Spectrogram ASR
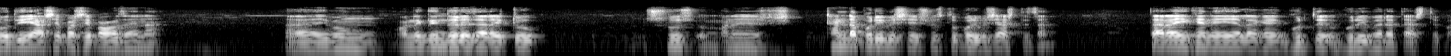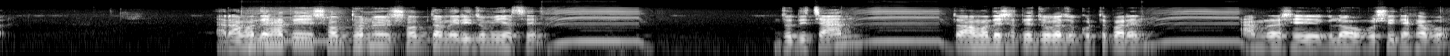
নদী আশেপাশে পাওয়া যায় না এবং অনেক দিন ধরে যারা একটু সুস- মানে ঠান্ডা পরিবেশে, সুস্থ পরিবেশে আসতে চান, তারা এখানে এই এলাকায় ঘুরতে, ঘুরে বেড়াতে আসতে পারে। আর আমাদের হাতে সব ধরনের, সব দামেরই জমি আছে। যদি চান, তো আমাদের সাথে যোগাযোগ করতে পারেন। আমরা সেগুলো অবশ্যই দেখাবো।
